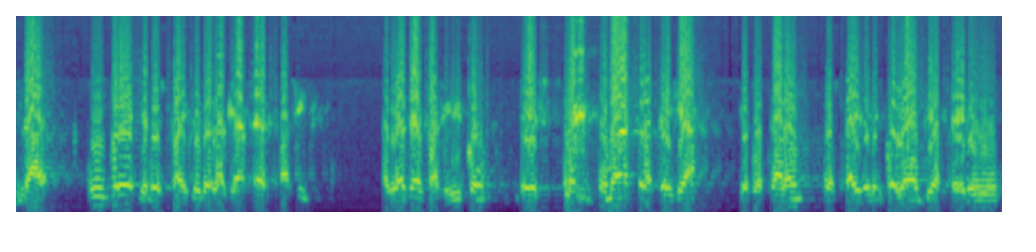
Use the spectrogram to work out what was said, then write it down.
la cumbre de los países de la Alianza del Pacífico. La Alianza del Pacífico es una estrategia que votaron los países de Colombia, Perú,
